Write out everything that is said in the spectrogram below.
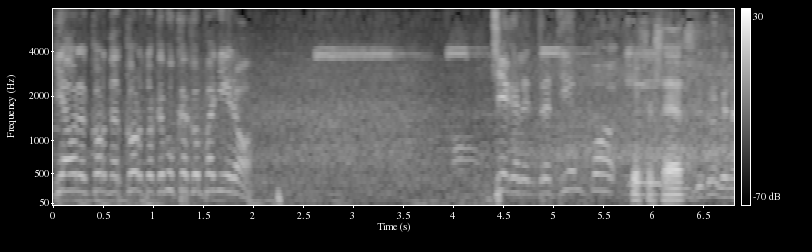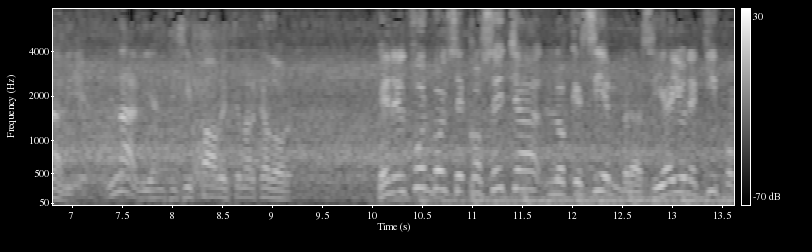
Y ahora el córner corto que busca compañero. Llega el entretiempo y yo creo que nadie, nadie anticipaba este marcador. En el fútbol se cosecha lo que siembra. Si hay un equipo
